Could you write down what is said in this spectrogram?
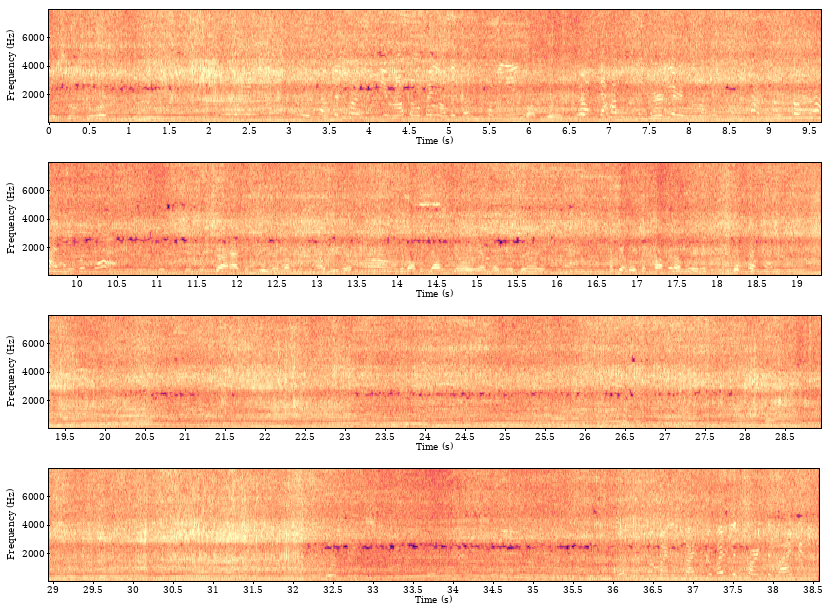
is so. Sometimes mouth open, all the dust coming in. No, that happened earlier oh fuck, you know, it's so dry, but it was that. I'm sure I had the flu. That's nothing to tell either. With all the dust going in, like you're saying. I can't wait to cough it up later. Somebody's bike, somebody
